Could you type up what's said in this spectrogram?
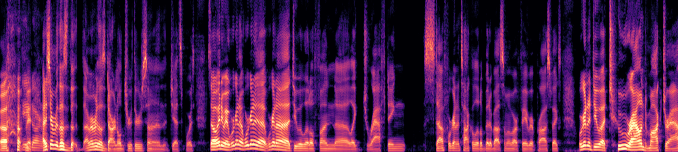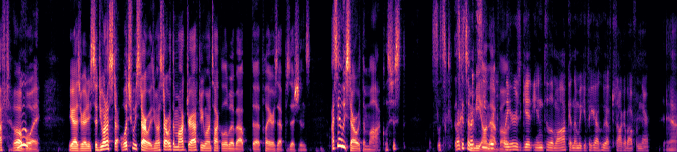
oh, Hey, I just remember those. I remember those Darnold truthers on the Jet Sports. So anyway, we're gonna we're gonna we're gonna do a little fun uh, like drafting stuff. We're gonna talk a little bit about some of our favorite prospects. We're gonna do a two round mock draft. Oh Woo. boy. You guys ready? So do you want to start? What should we start with? You want to start with the mock draft, or you want to talk a little bit about the players at positions? I say we start with the mock. Let's just let's let's, let's get some let's meat on that bone. Players get into the mock, and then we can figure out who we have to talk about from there. Yeah,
